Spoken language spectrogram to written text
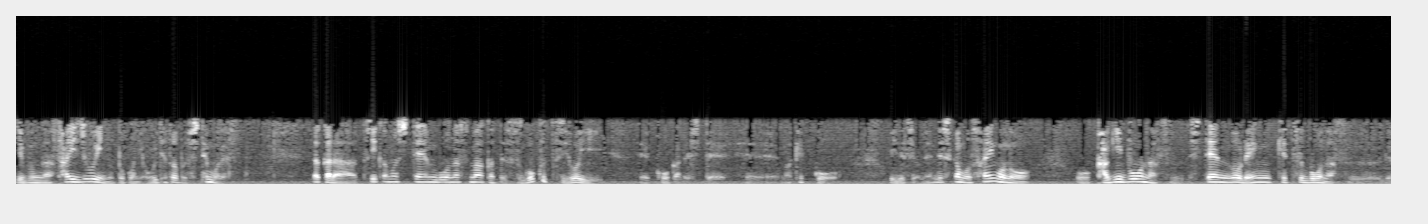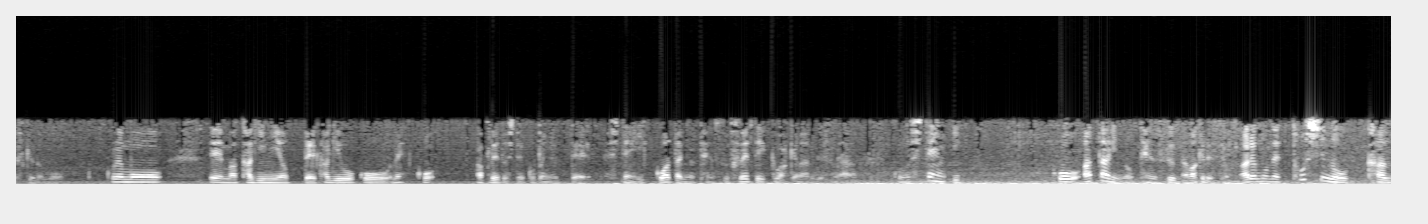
自分が最上位のところに置いてたとしてもです。だから追加の視点ボーナスマーカーってすごく強い効果でして、まあ、結構いいですよねでしかも最後の鍵ボーナス視点の連結ボーナスですけどもこれも、まあ、鍵によって鍵をこうねこうアップデートしていくことによって視点1個あたりの点数増えていくわけなんですがこの視点1個あたりの点数なわけですよ。あれもね都市の数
